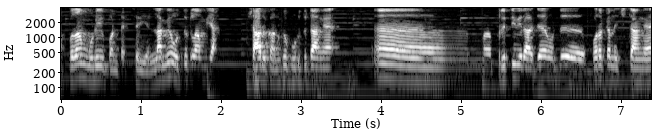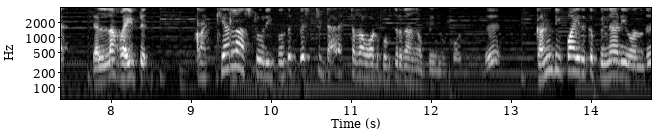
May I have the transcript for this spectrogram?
அப்போதான் முடிவு பண்ணிட்டேன். சரி எல்லாமே ஒத்துக்கலாம்யா ஷாருக் கானுக்கு கொடுத்துட்டாங்க. பிருத்திவிராஜை வந்து புறக்கணிச்சிட்டாங்க. எல்லாம் ரைட்டு ஆனால் கேரளா ஸ்டோரிக்கு வந்து பெஸ்ட் டைரக்டர் அவார்டு கொடுத்துருக்காங்க அப்படின்னும் போது வந்து கண்டிப்பாக இதுக்கு பின்னாடி வந்து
